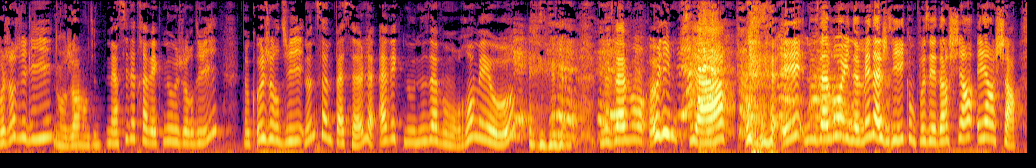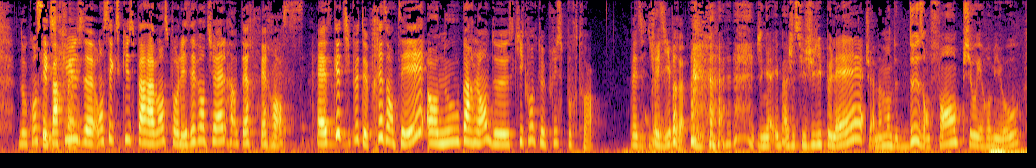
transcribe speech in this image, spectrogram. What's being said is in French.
Bonjour Julie. Bonjour Amandine. Merci d'être avec nous aujourd'hui. Donc aujourd'hui, nous ne sommes pas seuls. Avec nous, nous avons Roméo, nous avons Olympia et nous avons une ménagerie composée d'un chien et un chat. Donc on s'excuse, on s'excuse par avance pour les éventuelles interférences. Est-ce que tu peux te présenter en nous parlant de ce qui compte le plus pour toi? Vas-y, tu es libre. Génial. Eh ben, je suis Julie Pellet. Je suis la maman de deux enfants, Pio et Roméo,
